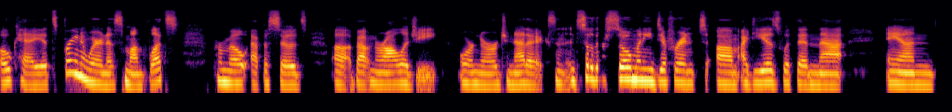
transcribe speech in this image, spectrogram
okay it's brain awareness month let's promote episodes uh, about neurology or neurogenetics and, and so there's so many different um, ideas within that and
